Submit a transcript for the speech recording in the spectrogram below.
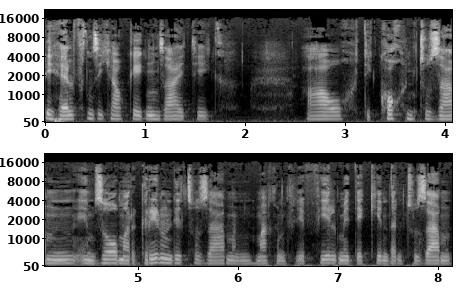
die helfen sich auch gegenseitig auch, die kochen zusammen, im Sommer grillen die zusammen, machen viel, viel mit den Kindern zusammen,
